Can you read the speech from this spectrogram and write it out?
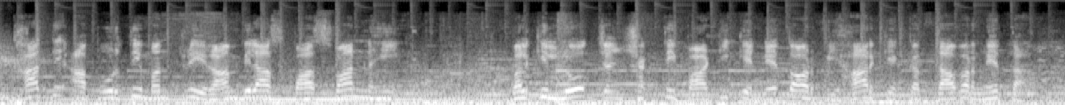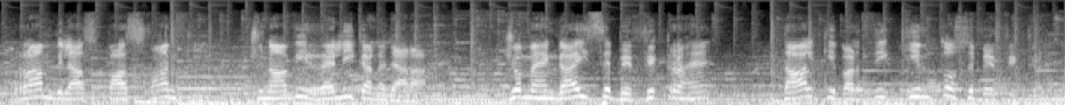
खाद्य आपूर्ति मंत्री रामविलास पासवान नहीं बल्कि लोक जनशक्ति पार्टी के नेता और बिहार के कद्दावर नेता रामविलास पासवान की चुनावी रैली का नज़ारा है जो महँगाई से बेफिक्र हैं, दाल की बढ़ती कीमतों से बेफिक्र है।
